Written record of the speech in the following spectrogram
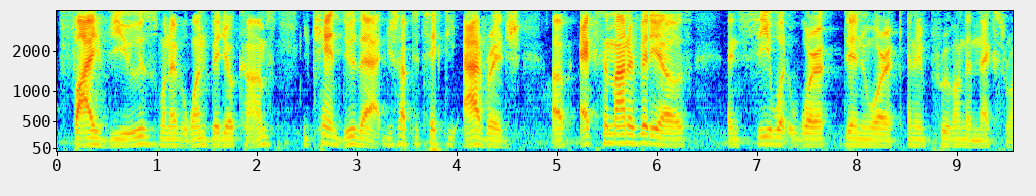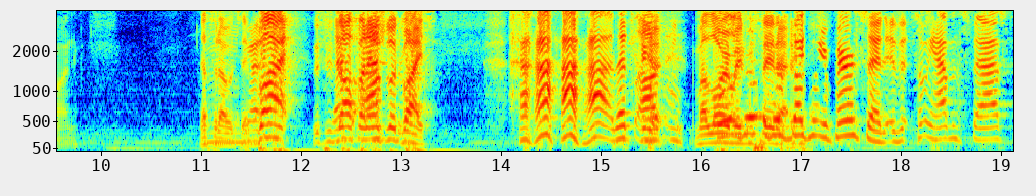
five views whenever one video comes. You can't do that. You just have to take the average of X amount of videos and see what worked, didn't work, and improve on the next run. That's what I would say. Mm, But this is not financial awesome. advice. That's awesome. My lawyer Well, made me say that. Back to what your parents said. If it, something happens fast,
